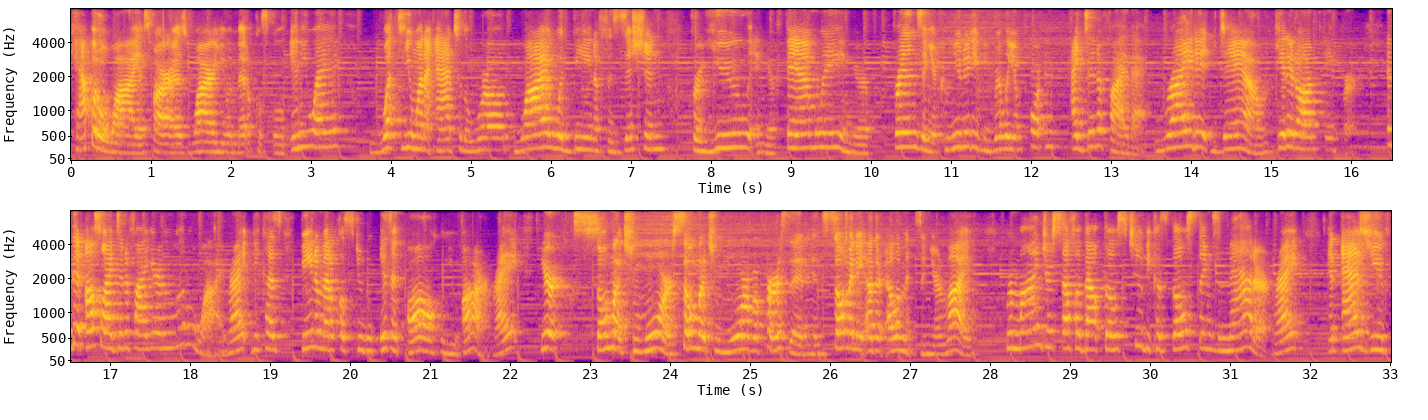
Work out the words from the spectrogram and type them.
capital Y, as far as why are you in medical school anyway? What do you want to add to the world? Why would being a physician for you and your family and your friends and your community be really important? Identify that, write it down, get it on paper. And then also identify your little why, right? Because being a medical student isn't all who you are, right? You're so much more, so much more of a person and so many other elements in your life. Remind yourself about those too, because those things matter, right? And as you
